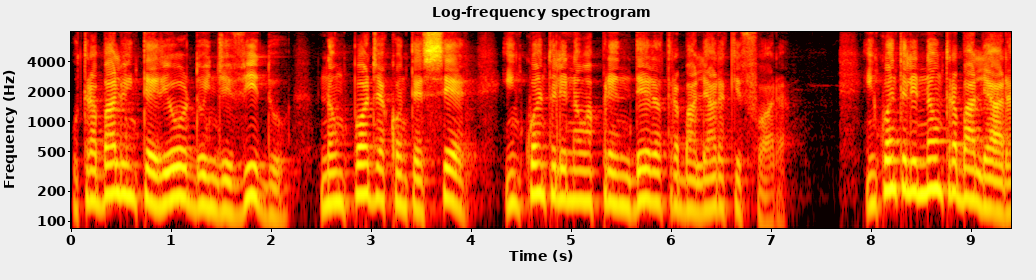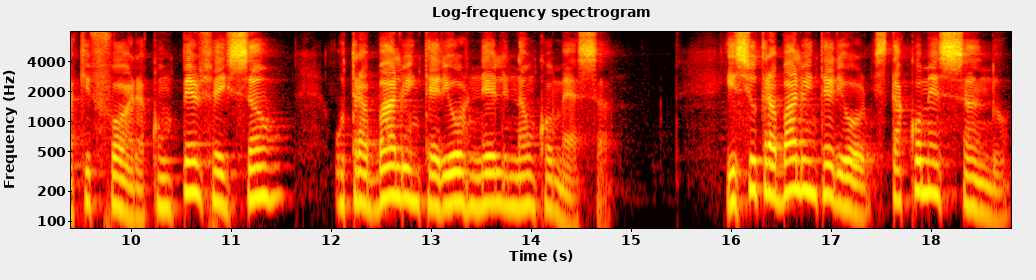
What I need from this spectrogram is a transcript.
O trabalho interior do indivíduo não pode acontecer enquanto ele não aprender a trabalhar aqui fora. Enquanto ele não trabalhar aqui fora com perfeição, o trabalho interior nele não começa. E se o trabalho interior está começando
